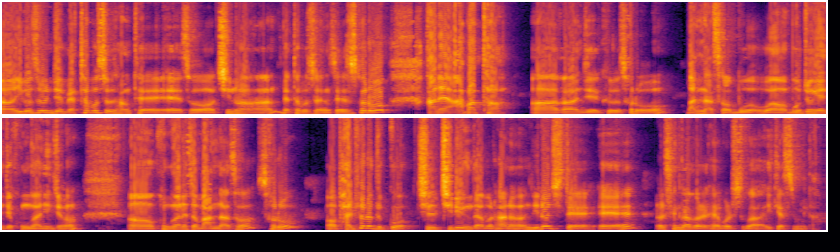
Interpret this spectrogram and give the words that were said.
어, 이것을 이제 메타버스 상태에서 진화한 메타버스 상태에서 서로 간의 아바타, 아가 이제 그 서로 만나서 모, 와, 모종의 이제 공간이죠. 어, 공간에서 만나서 서로 어, 발표를 듣고 질, 질의응답을 하는 이런 시대에 생각을 해볼 수가 있겠습니다.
